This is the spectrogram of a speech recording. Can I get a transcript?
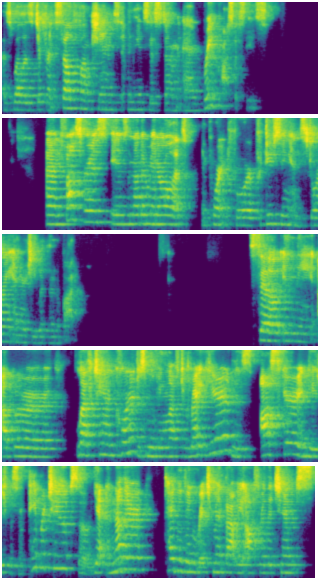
as well as different cell functions, immune system, and brain processes. And phosphorus is another mineral that's important for producing and storing energy within the body. So in the upper left-hand corner, just moving left to right here, there's Oscar engaged with some paper tubes. So yet another type of enrichment that we offer the chimps.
